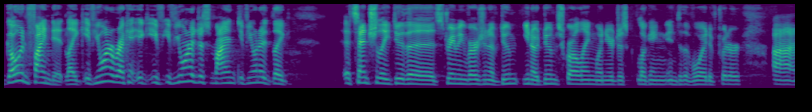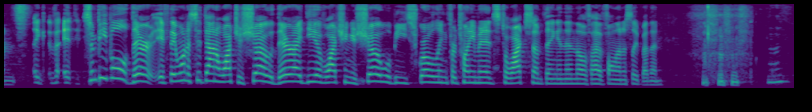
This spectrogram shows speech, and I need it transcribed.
go and find it like if you want to reckon if, if you want to just mind if you want to like essentially do the streaming version of doom you know doom scrolling when you're just looking into the void of twitter um like it, some people they're if they want to sit down and watch a show their idea of watching a show will be scrolling for 20 minutes to watch something and then they'll have fallen asleep by then mm-hmm.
